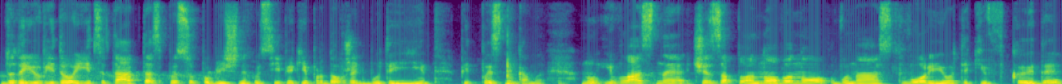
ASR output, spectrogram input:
Додаю відео її цитат та список публічних осіб, які продовжують бути її підписниками. Ну і власне, чи заплановано вона створює такі вкиди,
